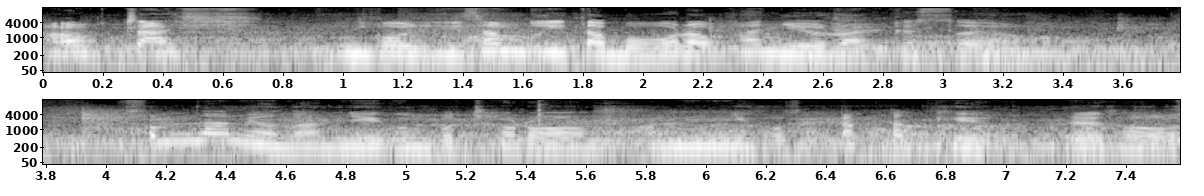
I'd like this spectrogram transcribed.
아우 짜시. 이거 2, 3분 있다 먹으라고 한 이유를 알겠어요. 컵라면 안 익은 것처럼 안 익어서 딱딱해요. 그래서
